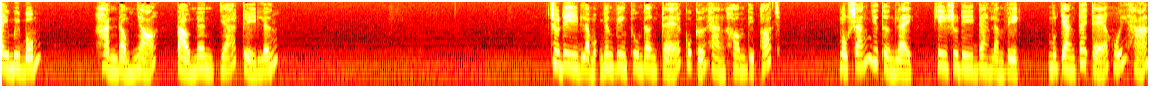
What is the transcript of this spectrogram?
24. Hành động nhỏ tạo nên giá trị lớn. Judy là một nhân viên thu ngân trẻ của cửa hàng Home Depot. Một sáng như thường lệ, khi Judy đang làm việc, một chàng trai trẻ hối hả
